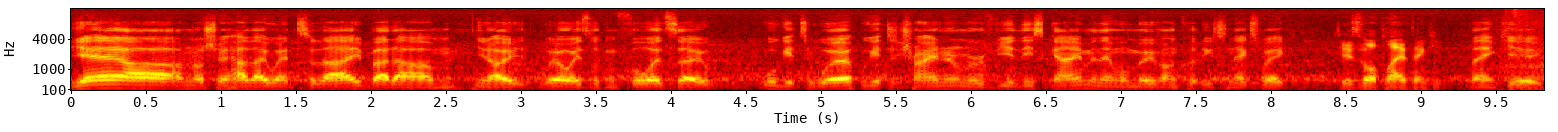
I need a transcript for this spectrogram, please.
Yeah, uh, I'm not sure how they went today, but um, you know we're always looking forward. So we'll get to work, we'll get to training, and we'll review this game, and then we'll move on quickly to next week. Cheers, well played. Thank you. Thank you.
